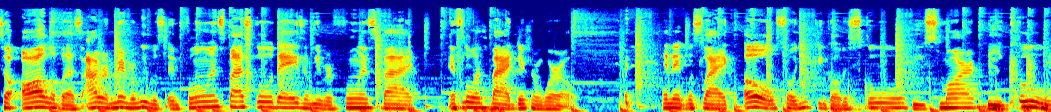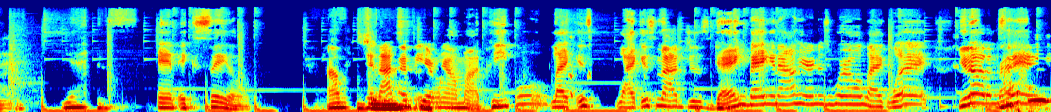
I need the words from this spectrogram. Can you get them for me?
to all of us. I remember we was influenced by School Daze and we were influenced by influenced by a different world. And it was like, oh, so you can go to school, be smart, be cool, yes, and excel. I'm. and I can be around my people. Like it's like it's not just gang banging out here in this world. Like what? You know what I'm right? saying?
